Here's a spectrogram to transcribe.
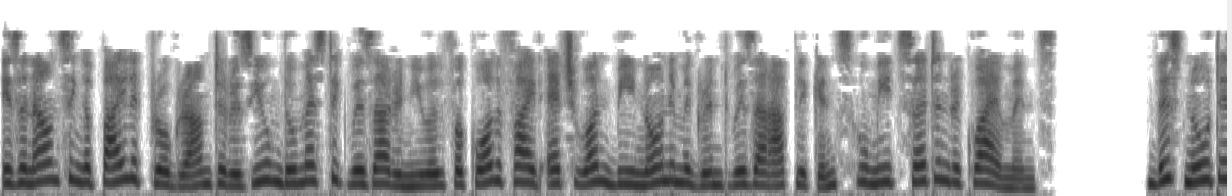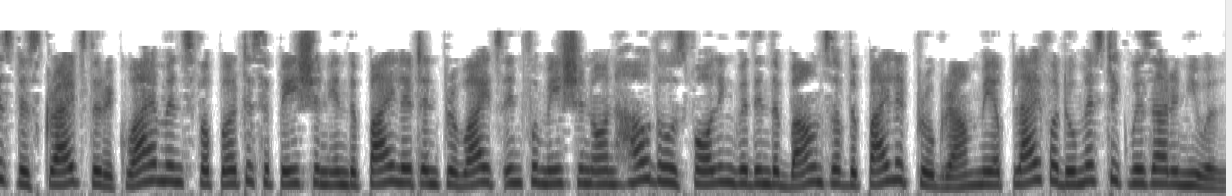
is announcing a pilot program to resume domestic visa renewal for qualified H1B non-immigrant visa applicants who meet certain requirements. This notice describes the requirements for participation in the pilot and provides information on how those falling within the bounds of the pilot program may apply for domestic visa renewal.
